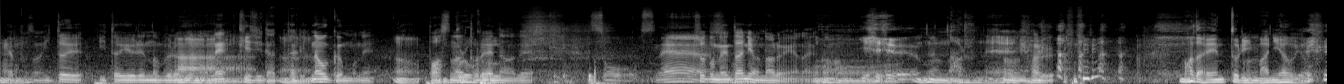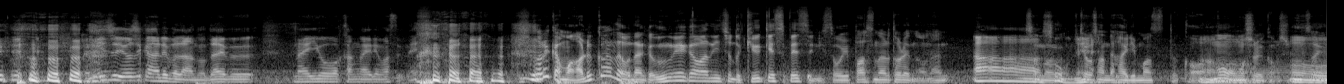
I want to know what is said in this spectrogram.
うん。やっぱその糸ゆ糸ゆるのブログのね記事だったりうん。奈くんもねうん。パーソナルトレーナーでそうですね。ちょっとネタにはなるんやないかな、うん。いやいやなるうんね、なる まだエントリー間に合うよ、24時間あればあのだいぶ内容は考えれますよね。それかもうアルカーダをなんか運営側にちょっと休憩スペースにそういうパーソナルトレーナーをなんあそのあそうね。協賛で入りますとかうん。もう面白いかもしれない。そういう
